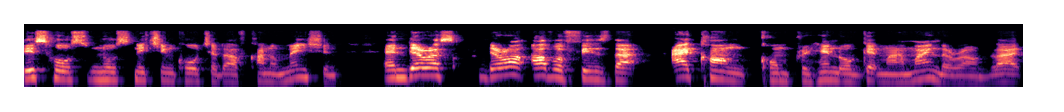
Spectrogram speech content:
this whole no snitching culture that I've kind of mentioned. And there are there are other things that I can't comprehend or get my mind around. Like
